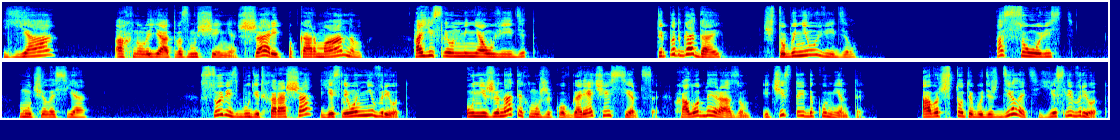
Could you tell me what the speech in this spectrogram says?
«Я?» – ахнула я от возмущения. «Шарить по карманам? А если он меня увидит?» «Ты подгадай, чтобы не увидел». «А совесть?» – мучилась я. «Совесть будет хороша, если он не врет. У неженатых мужиков горячее сердце, холодный разум и чистые документы. А вот что ты будешь делать, если врет?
